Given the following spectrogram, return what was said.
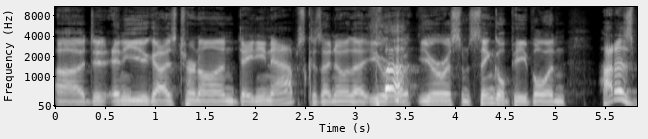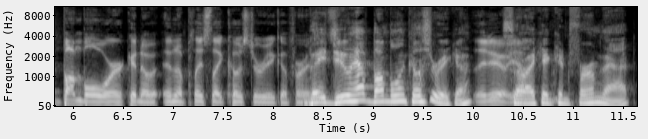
Uh, did any of you guys turn on dating apps? Because I know that you were you're with some single people. And how does Bumble work in a in a place like Costa Rica? For They do have Bumble in Costa Rica. They do, So yeah. I can confirm that.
